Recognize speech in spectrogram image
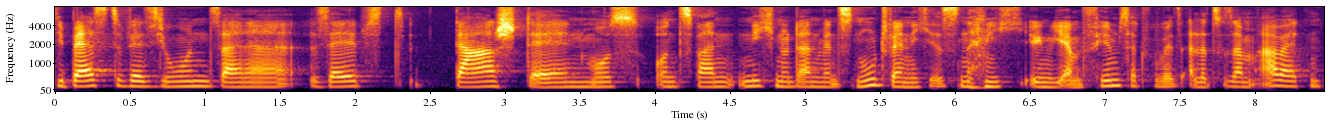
die beste Version seiner selbst darstellen muss. Und zwar nicht nur dann, wenn es notwendig ist, nämlich irgendwie am Filmset, wo wir jetzt alle zusammen arbeiten,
